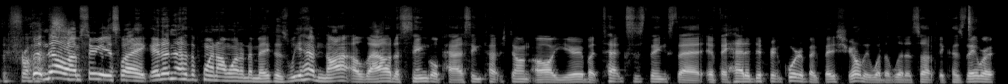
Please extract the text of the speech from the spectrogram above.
They're frauds. But no, I'm serious. Like, and another point I wanted to make is we have not allowed a single passing touchdown all year. But Texas thinks that if they had a different quarterback, they surely would have lit us up because they were.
